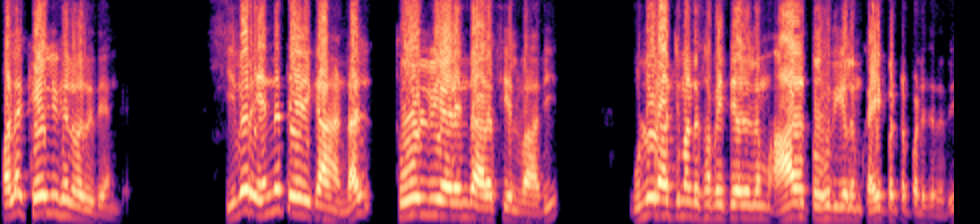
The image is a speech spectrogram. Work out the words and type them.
பல கேள்விகள் வருது அங்க. இவர் என்ன தேவைக்காக என்றால் தோல்வி அடைந்த அரசியல்வாதி உள்ளூராட்சி மன்ற சபை தேர்தலிலும் ஆறு தொகுதிகளும் கைப்பற்றப்படுகிறது.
